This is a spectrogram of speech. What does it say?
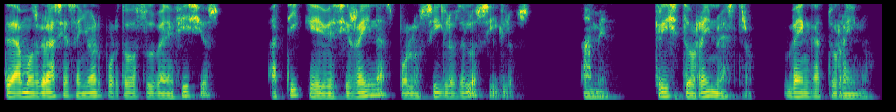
Te damos gracias, Señor, por todos tus beneficios, a ti que vives y reinas por los siglos de los siglos. Amén. Cristo, Rey nuestro, venga tu reino.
